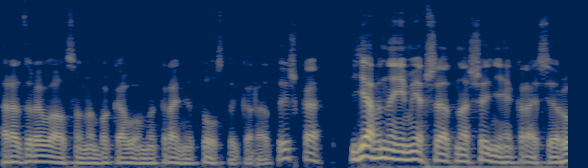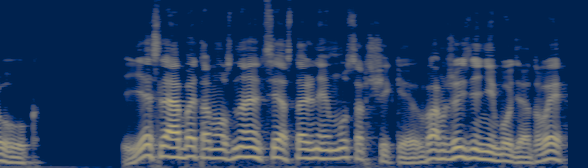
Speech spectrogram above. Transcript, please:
Разрывался на боковом экране толстый коротышка, явно имевший отношение к расе Рук. «Если об этом узнают все остальные мусорщики, вам жизни не будет. Вы...»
